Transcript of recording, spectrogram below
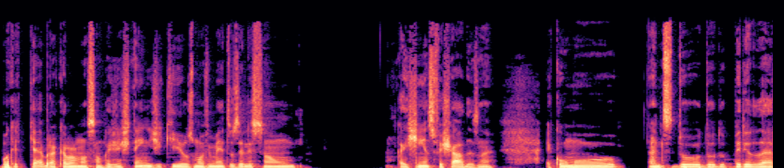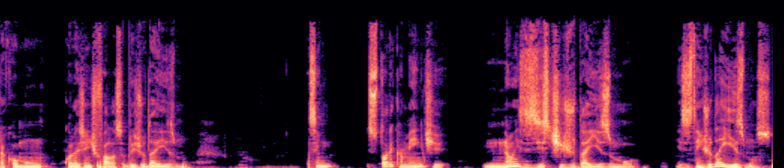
porque quebra aquela noção que a gente tem de que os movimentos eles são caixinhas fechadas, né? É como antes do, do, do período da Era Comum, quando a gente fala sobre judaísmo. Assim, historicamente, não existe judaísmo. Existem judaísmos.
